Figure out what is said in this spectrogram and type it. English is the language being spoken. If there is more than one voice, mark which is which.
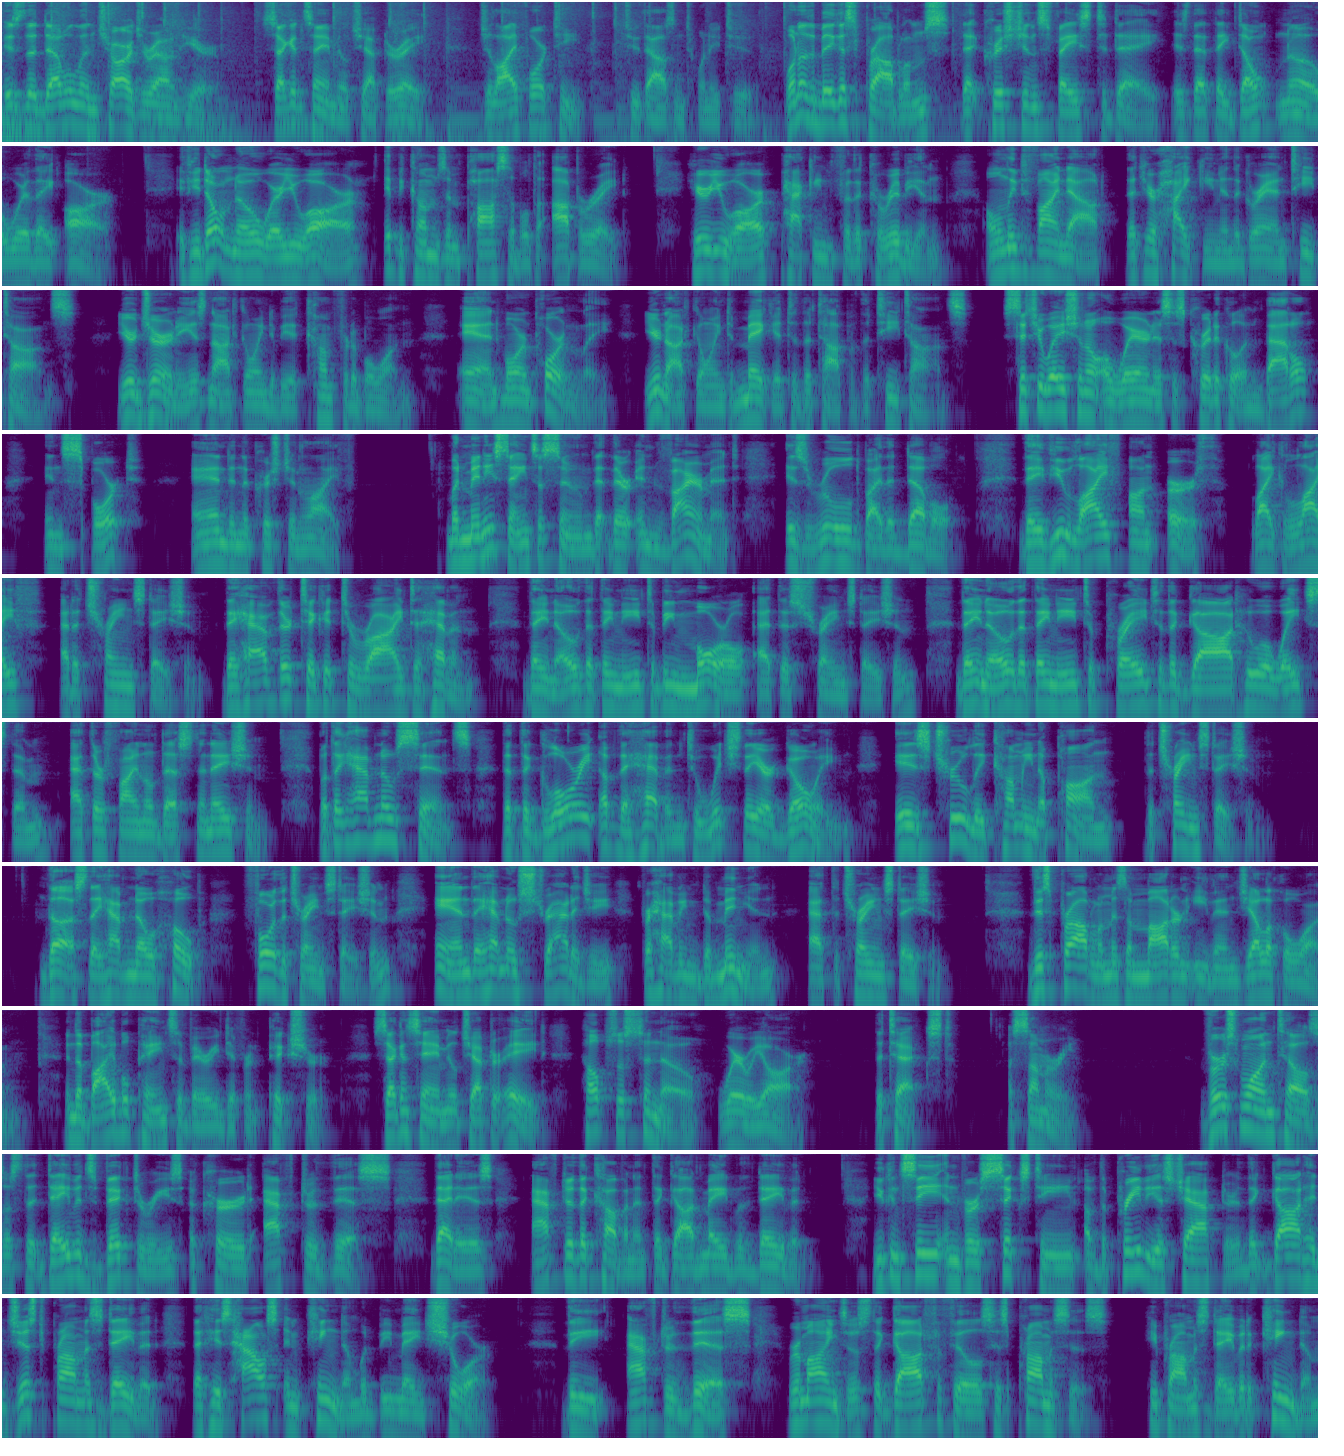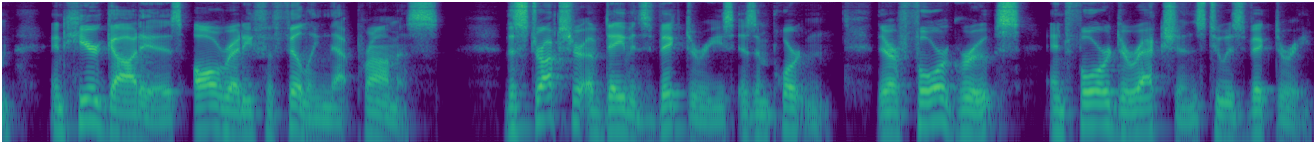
Speaker 1: Is the devil in charge around here? 2 Samuel chapter 8, July 14th, 2022. One of the biggest problems that Christians face today is that they don't know where they are. If you don't know where you are, it becomes impossible to operate. Here you are packing for the Caribbean, only to find out that you're hiking in the Grand Tetons. Your journey is not going to be a comfortable one, and more importantly, you're not going to make it to the top of the Tetons. Situational awareness is critical in battle, in sport, and in the Christian life. But many saints assume that their environment is ruled by the devil. They view life on earth like life at a train station. They have their ticket to ride to heaven. They know that they need to be moral at this train station. They know that they need to pray to the God who awaits them at their final destination. But they have no sense that the glory of the heaven to which they are going is truly coming upon the train station. Thus, they have no hope for the train station, and they have no strategy for having dominion at the train station. This problem is a modern evangelical one, and the Bible paints a very different picture. 2 Samuel chapter 8 helps us to know where we are. The text, a summary. Verse 1 tells us that David's victories occurred after this, that is, after the covenant that God made with David. You can see in verse 16 of the previous chapter that God had just promised David that his house and kingdom would be made sure. The after this reminds us that God fulfills his promises. He promised David a kingdom, and here God is already fulfilling that promise. The structure of David's victories is important. There are four groups and four directions to his victory.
